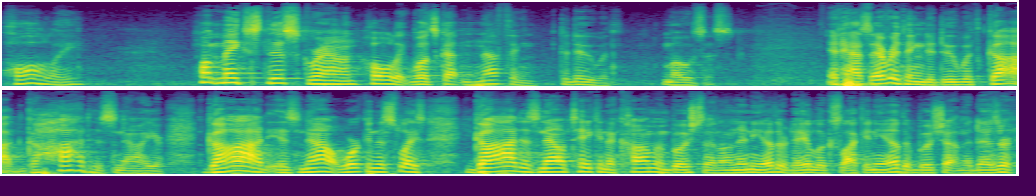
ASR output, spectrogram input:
Holy? What makes this ground holy? Well, it's got nothing to do with Moses. It has everything to do with God. God is now here. God is now at work in this place. God is now taking a common bush that on any other day looks like any other bush out in the desert.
